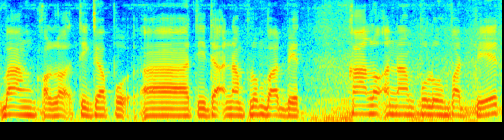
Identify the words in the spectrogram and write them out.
Bang kalau 30 uh, eh, tidak 64 bit? Kalau 64 bit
